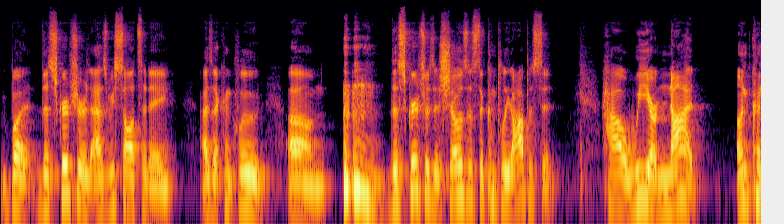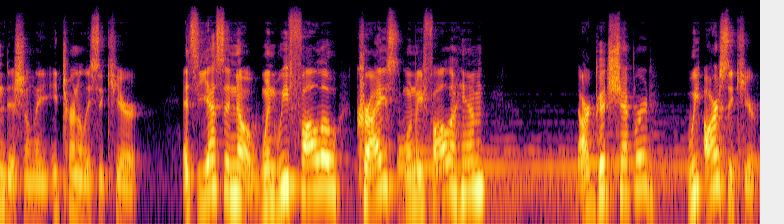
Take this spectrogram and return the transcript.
But the scriptures, as we saw today, as I conclude, um, the scriptures, it shows us the complete opposite. How we are not unconditionally, eternally secure. It's yes and no. When we follow Christ, when we follow Him, our good shepherd, we are secure.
